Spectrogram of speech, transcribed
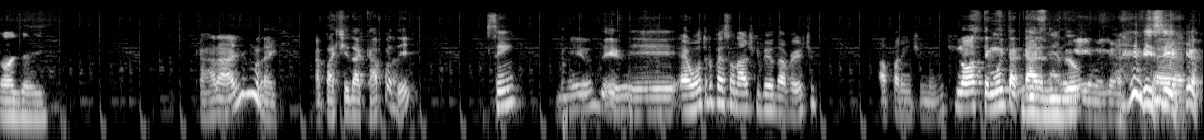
Olha aí. Caralho, moleque. A partir da capa dele? Sim, Meu Deus. E é outro personagem que veio da Vertigo, aparentemente. Nossa, tem muita cara Visível. do game, cara. Visível.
